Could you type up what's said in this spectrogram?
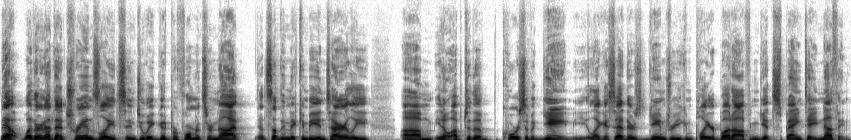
Now, whether or not that translates into a good performance or not, that's something that can be entirely, um, you know, up to the course of a game. Like I said, there's games where you can play your butt off and get spanked eight nothing.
